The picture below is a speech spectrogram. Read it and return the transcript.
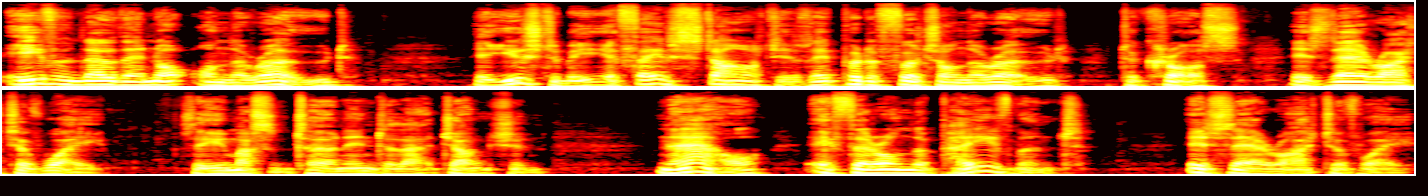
even though they're not on the road. It used to be if they've started, if they put a foot on the road to cross, it's their right of way. So you mustn't turn into that junction. Now, if they're on the pavement, it's their right of way.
